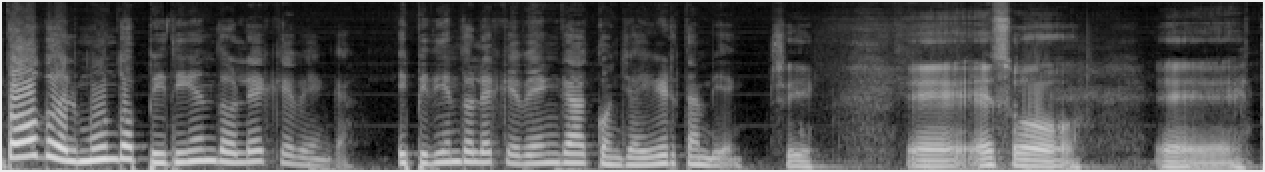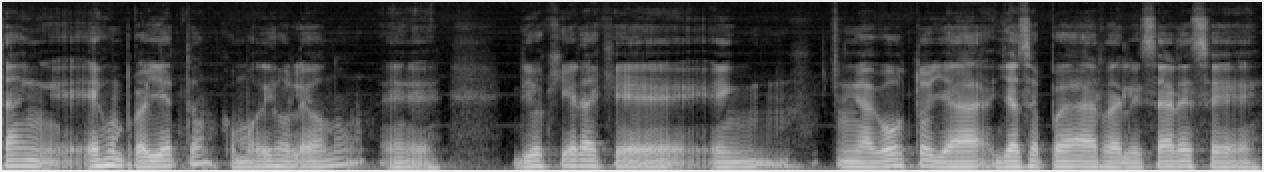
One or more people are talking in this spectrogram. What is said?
Todo el mundo pidiéndole que venga. Y pidiéndole que venga con Jair también. Sí, Eh, eso eh, está en- es un proyecto, como dijo Leo, ¿no? Eh, Dios quiera que en, agosto ya, ya se pueda realizar ese,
